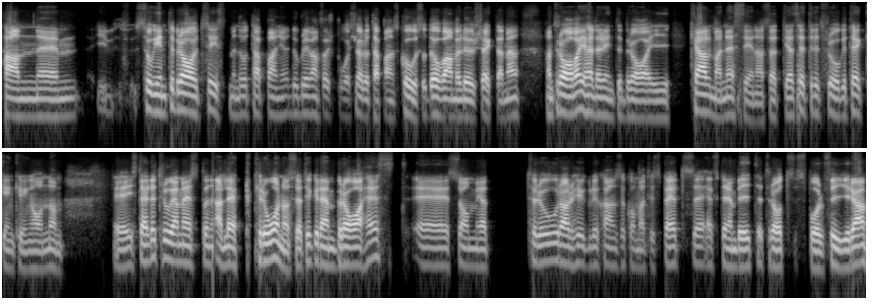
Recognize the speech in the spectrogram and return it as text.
Han eh, såg inte bra ut sist, men då, tappade han, då blev han först påkörd och tappade en sko, så då var han väl ursäktad. Men han travar ju heller inte bra i Kalmar näst senast, så att jag sätter ett frågetecken kring honom. Eh, istället tror jag mest på en Alert Kronos. Jag tycker det är en bra häst eh, som jag tror har hygglig chans att komma till spets eh, efter en bit trots spår 4.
